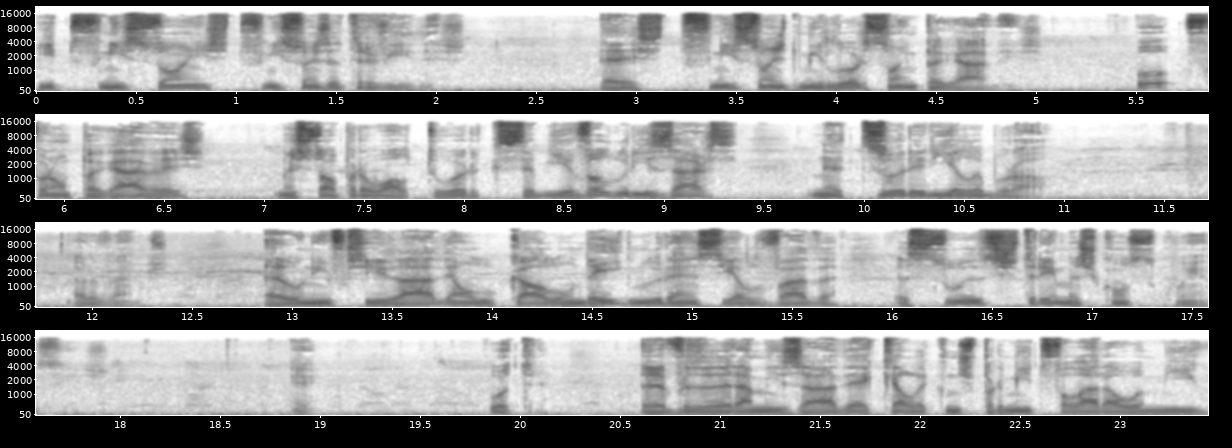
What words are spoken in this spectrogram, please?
E definições, definições atrevidas. As definições de Milor são impagáveis. Ou foram pagáveis, mas só para o autor que sabia valorizar-se na tesouraria laboral. Ora vamos. A universidade é um local onde a ignorância é levada às suas extremas consequências. É. Outra. A verdadeira amizade é aquela que nos permite falar ao amigo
